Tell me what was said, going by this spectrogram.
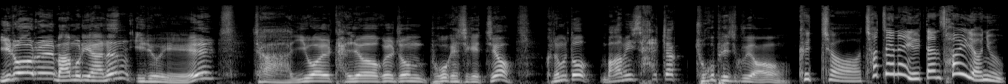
1월을 마무리하는 일요일. 자, 2월 달력을 좀 보고 계시겠죠? 그러면 또 마음이 살짝 조급해지고요. 그쵸. 첫째는 일단 설 연휴.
